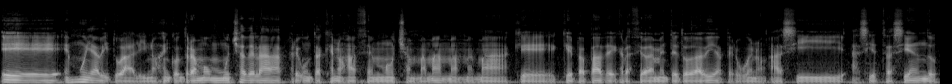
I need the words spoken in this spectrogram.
Eh, es muy habitual y nos encontramos muchas de las preguntas que nos hacen muchas mamás, más mamás que, que papás, desgraciadamente todavía, pero bueno, así, así está siendo.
